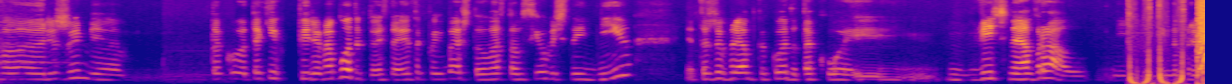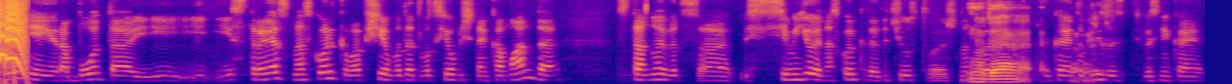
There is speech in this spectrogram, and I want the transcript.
в режиме такой, таких переработок. То есть я так понимаю, что у вас там съемочные дни. Это же прям какой-то такой вечный аврал. И, и напряжение, и работа, и, и, и стресс. Насколько вообще вот эта вот съемочная команда становится семьей, насколько ты это чувствуешь, насколько Ну да. какая-то близость возникает.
